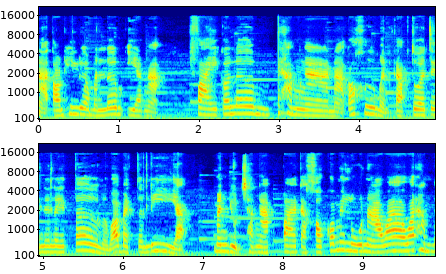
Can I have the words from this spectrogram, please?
อะตอนที่เรือมันเริ่มเอียงอะไฟก็เริ่มไม่ทำงานอะก็คือเหมือนกับตัว generator หรือว่าแบตเตอรี่อะ มันหยุดชะงักไป แต่เขาก็ไม่รู้นะว่าว่าทำไม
